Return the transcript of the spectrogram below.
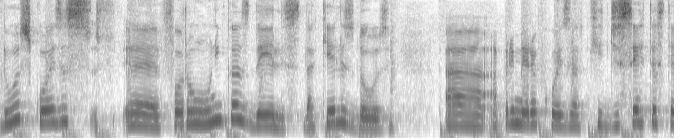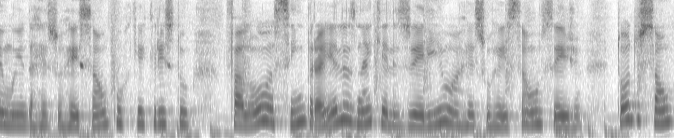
duas coisas é, foram únicas deles, daqueles doze. A, a, primeira coisa que de ser testemunha da ressurreição, porque Cristo falou assim para eles, né, que eles veriam a ressurreição, ou seja, todos são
